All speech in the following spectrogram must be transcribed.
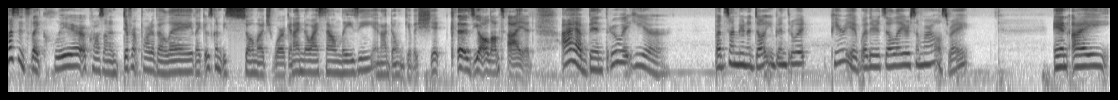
Plus, it's like clear across on a different part of LA. Like, it was going to be so much work. And I know I sound lazy and I don't give a shit because y'all, I'm tired. I have been through it here. By the time you're an adult, you've been through it, period, whether it's LA or somewhere else, right? And I.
